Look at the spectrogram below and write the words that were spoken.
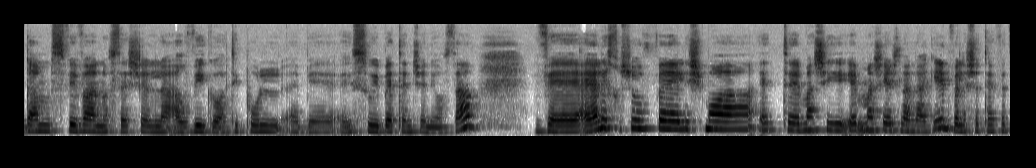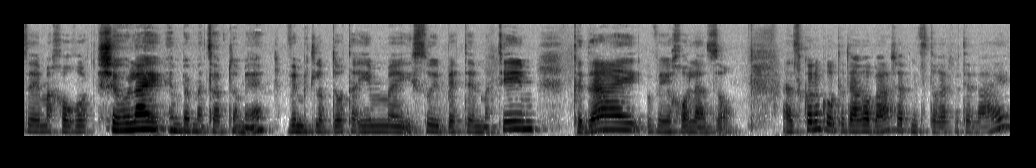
גם סביב הנושא של הארוויגו, הטיפול אה, בעיסוי בטן שאני עושה, והיה לי חשוב אה, לשמוע את אה, מה, ש... מה שיש לה להגיד ולשתף את זה עם אחרות שאולי הן במצב דומה ומתלבטות האם עיסוי בטן מתאים, כדאי ויכול לעזור. אז קודם כל תודה רבה שאת מצטרפת אליי.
